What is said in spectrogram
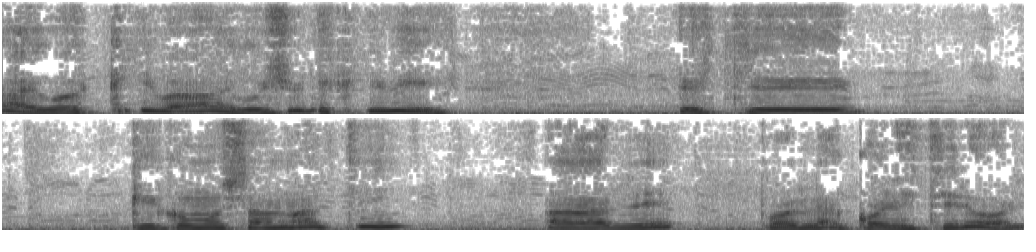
algo, escriba algo, yo le escribí. Este, que como San Martín agarré por la colesterol.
